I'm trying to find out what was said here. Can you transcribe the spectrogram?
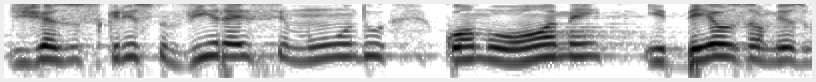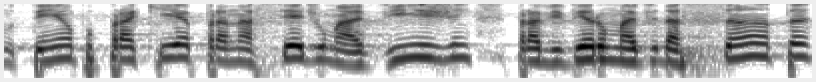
de Jesus Cristo vir a esse mundo como homem e Deus ao mesmo tempo, para quê? Para nascer de uma virgem, para viver uma vida santa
